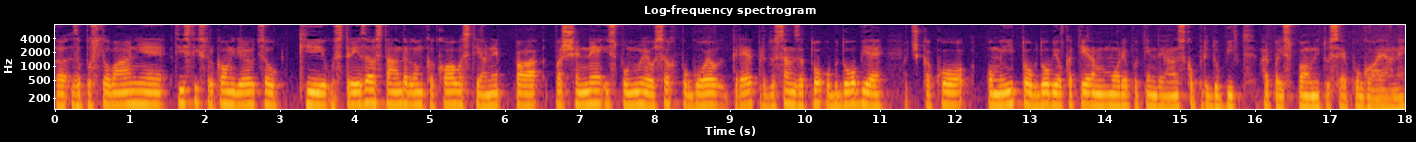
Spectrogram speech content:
zaposlovanje tistih strokovnih delavcev, ki ustrezajo standardom kakovosti, a ne pa, pa še ne izpolnjujejo vseh pogojev, gre predvsem za to obdobje, pač kako omejiti to obdobje, v katerem morajo potem dejansko pridobiti ali pa izpolniti vse pogoje.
